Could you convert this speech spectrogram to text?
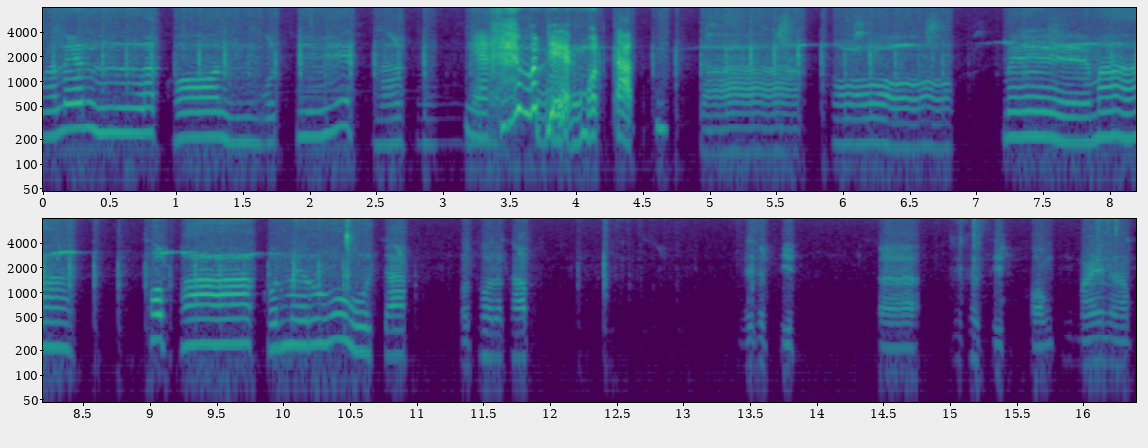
มาเล่นละครบทชีวิตหนักอยากให้หมดแดงหมดกัด จากพ่อแม่มาพบพาคนไม่รู้จัก ขอโทษนะครับ เดี๋ยวจะติดเอ่อลิขสิทธิ์ของพี่ไม้นะครับ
